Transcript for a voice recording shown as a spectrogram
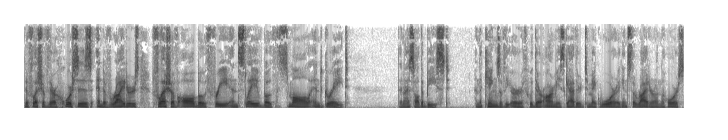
the flesh of their horses and of riders, flesh of all, both free and slave, both small and great. Then I saw the beast, and the kings of the earth with their armies gathered to make war against the rider on the horse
